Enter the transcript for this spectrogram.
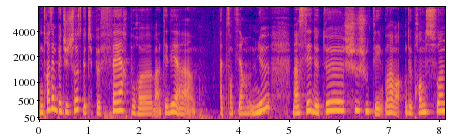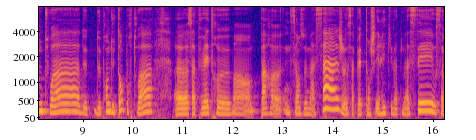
Une troisième petite chose que tu peux faire pour euh, ben, t'aider à, à, te sentir mieux, ben, c'est de te chouchouter, vraiment, de prendre soin de toi, de, de prendre du temps pour toi. Euh, ça peut être euh, ben, par euh, une séance de massage, ça peut être ton chéri qui va te masser, ou ça,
